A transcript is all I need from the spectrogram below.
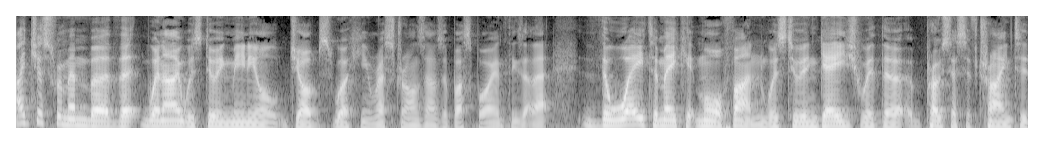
I just remember that when I was doing menial jobs, working in restaurants, I was a busboy and things like that. The way to make it more fun was to engage with the process of trying to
